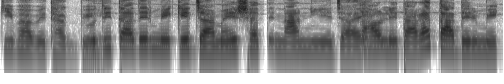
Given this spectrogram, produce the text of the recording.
কীভাবে থাকবে? যদি তাদের মেয়েকে জামাইয়ের সাথে না নিয়ে যায়, তাহলে তারা তাদের মেয়েকে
